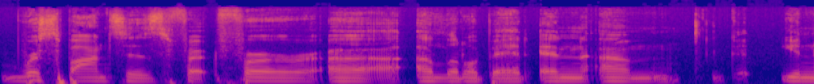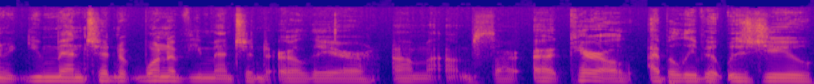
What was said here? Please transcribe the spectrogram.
responses for for uh, a little bit, and um, you know, you mentioned one of you mentioned earlier. Um, I'm sorry, uh, Carroll, I believe it was you,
